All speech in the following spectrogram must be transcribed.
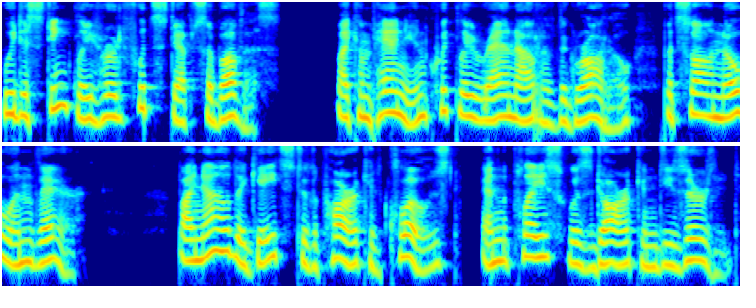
we distinctly heard footsteps above us. My companion quickly ran out of the grotto, but saw no one there. By now the gates to the park had closed, and the place was dark and deserted.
